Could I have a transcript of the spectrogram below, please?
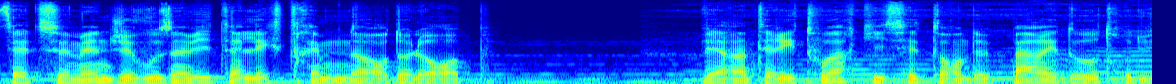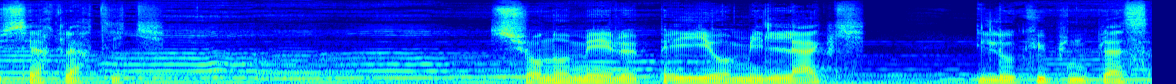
Cette semaine, je vous invite à l'extrême nord de l'Europe, vers un territoire qui s'étend de part et d'autre du cercle arctique. Surnommé le pays aux mille lacs, il occupe une place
